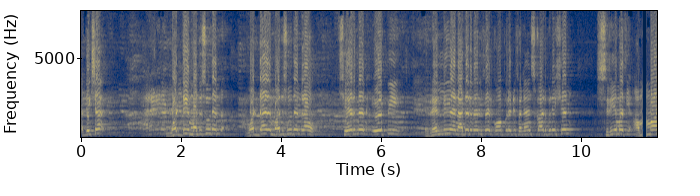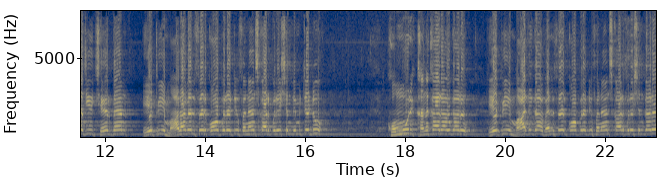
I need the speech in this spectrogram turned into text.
అధ్యక్ష Vaddi Madhusudan Vaddayi Madhusudan Rao chairman AP Relli and other welfare cooperative finance corporation Shrimati Ammaji chairman AP Mala welfare cooperative finance corporation limited Kommuri Kanakarao garu AP Madiga welfare cooperative finance corporation garu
